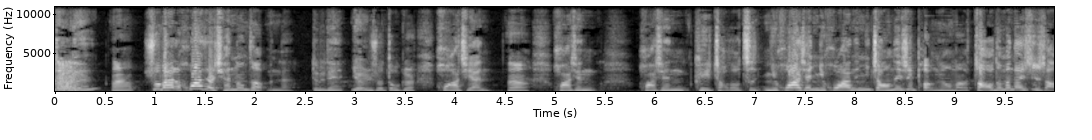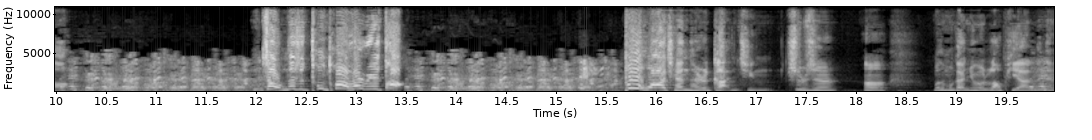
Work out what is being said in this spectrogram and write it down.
对不对？啊，说白了，花点钱能怎么呢？对不对？有人说豆哥花钱啊，花钱花钱可以找到自己，你花钱你花的，你找那是朋友吗？找他妈那是啥？你找那是通透味儿大。不花钱才是感情，是不是啊？我怎么感觉我唠偏了呢？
